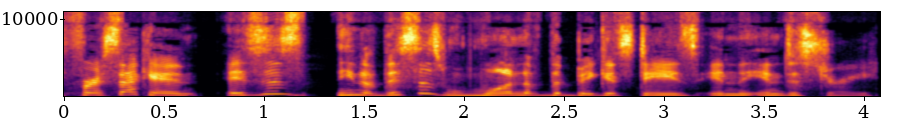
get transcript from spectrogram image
for a second, this is you know this is one of the biggest days in the industry,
